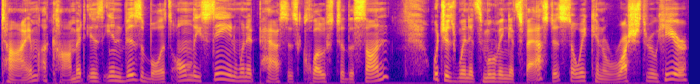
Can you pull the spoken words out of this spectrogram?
time a comet is invisible. It's only seen when it passes close to the sun, which is when it's moving its fastest. So it can rush through here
